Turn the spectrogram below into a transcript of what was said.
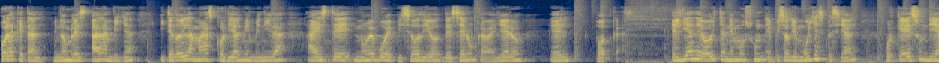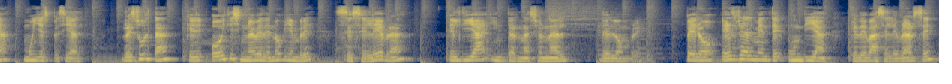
Hola, ¿qué tal? Mi nombre es Alan Villa y te doy la más cordial bienvenida a este nuevo episodio de Ser un Caballero, el podcast. El día de hoy tenemos un episodio muy especial porque es un día muy especial. Resulta que hoy 19 de noviembre se celebra el Día Internacional del Hombre. Pero ¿es realmente un día que deba celebrarse?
